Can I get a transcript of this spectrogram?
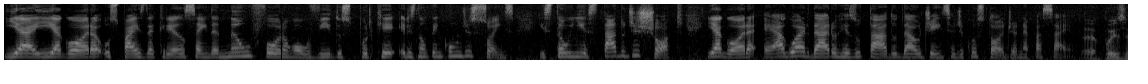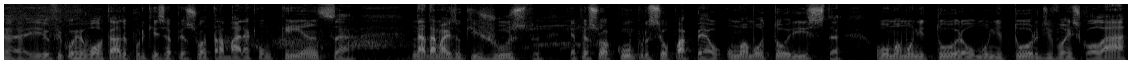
E aí agora os pais da criança ainda não foram ouvidos porque eles não têm condições, estão em estado de choque. E agora é aguardar o resultado da audiência de custódia, né, Passaia? É, pois é, e eu fico revoltado porque se a pessoa trabalha com criança, nada mais do que justo que a pessoa cumpra o seu papel. Uma motorista ou uma monitora ou monitor de van escolar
